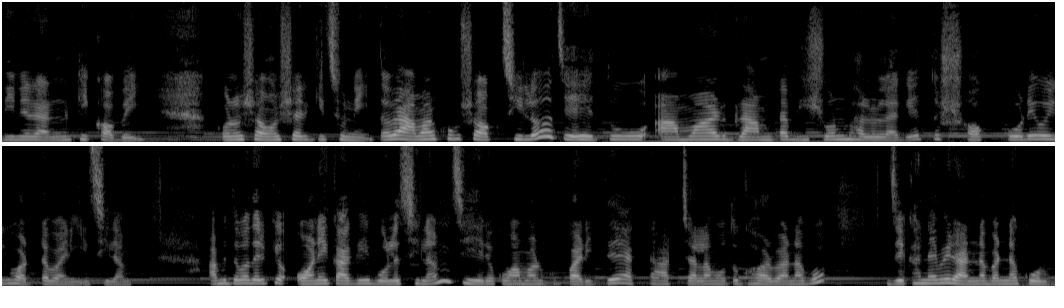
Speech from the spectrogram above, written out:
দিনে রান্না ঠিক হবেই। কোনো সমস্যার কিছু নেই। তবে আমার খুব শখ ছিল যেহেতু আমার গ্রামটা ভীষণ ভালো লাগে, তো শখ করে ওই ঘরটা বানিয়েছিলাম। আমি তোমাদেরকে অনেক আগেই বলেছিলাম যে এরকম আমার বাড়িতে একটা আটচালা মতো ঘর বানাবো, যেখানে আমি রান্না বান্না করব।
